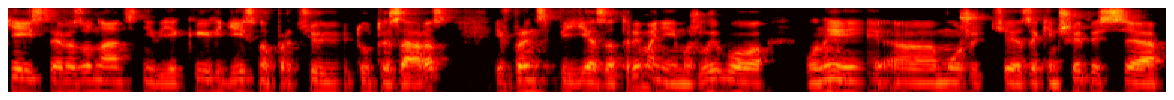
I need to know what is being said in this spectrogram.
кейси резонансні, в яких дійсно працюють тут і зараз, і в принципі є затримання, і можливо вони можуть закінчитися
